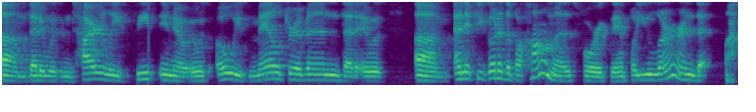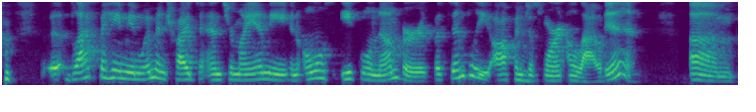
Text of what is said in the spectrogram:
Um, that it was entirely, se- you know, it was always male driven. That it was, um, and if you go to the Bahamas, for example, you learn that Black Bahamian women tried to enter Miami in almost equal numbers, but simply often just weren't allowed in. Um,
